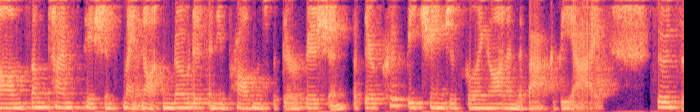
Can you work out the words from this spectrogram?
um, sometimes patients might not notice any problems with their vision, but there could be changes going on in the back of the eye. So it's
